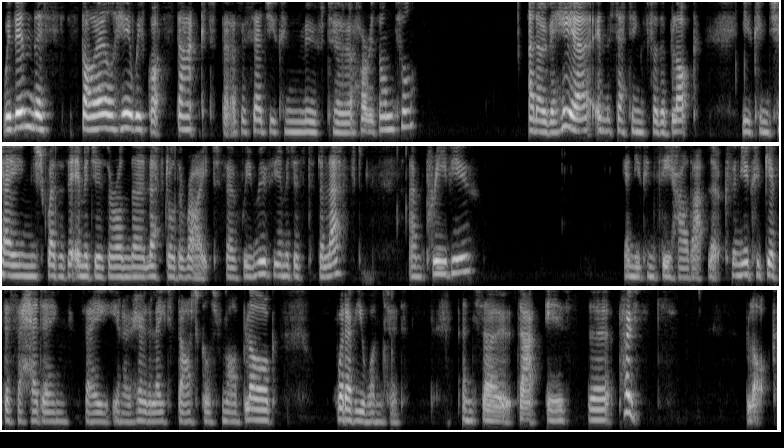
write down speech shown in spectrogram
within this style here we've got stacked but as I said you can move to horizontal and over here in the settings for the block you can change whether the images are on the left or the right. So if we move the images to the left and preview then you can see how that looks and you could give this a heading say you know here are the latest articles from our blog whatever you wanted. And so that is the posts block.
